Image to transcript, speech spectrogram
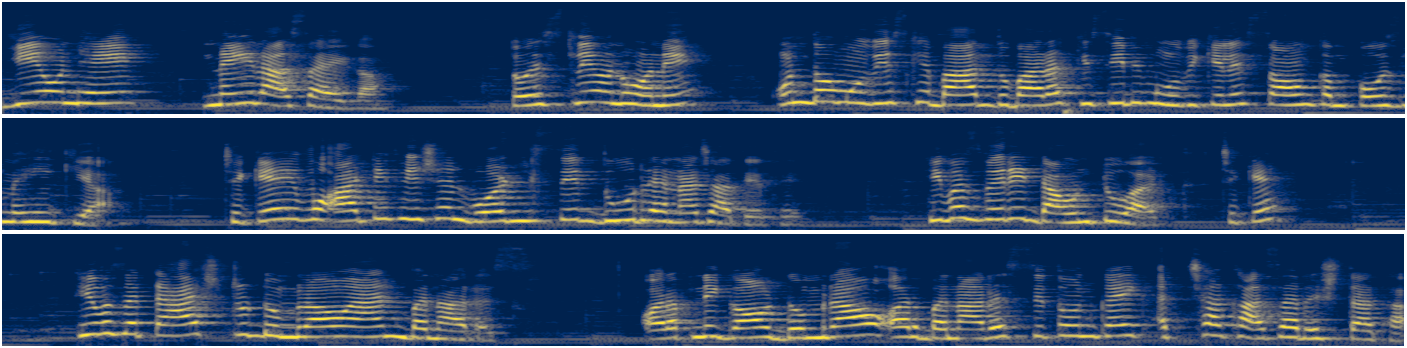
ये उन्हें नहीं रास आएगा तो इसलिए उन्होंने उन दो मूवीज़ के बाद दोबारा किसी भी मूवी के लिए सॉन्ग कंपोज नहीं किया। ठीक है? वो आर्टिफिशियल वर्ल्ड से दूर रहना चाहते थे। He was very down to earth ठीक है? He was attach to Dumraon and Banaras और अपने गाँव डुमराव और बनारस से तो उनका एक अच्छा खासा रिश्ता था।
